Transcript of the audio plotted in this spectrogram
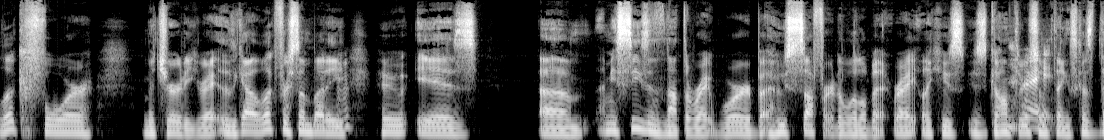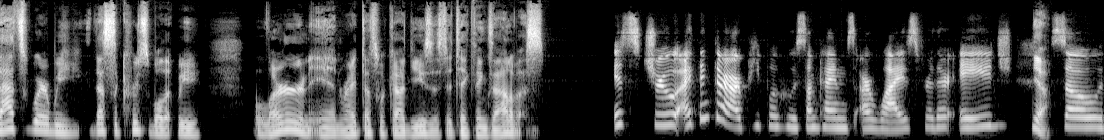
look for maturity, right? You got to look for somebody who is, um, I mean, season's not the right word, but who's suffered a little bit, right? Like who's, who's gone through some things. Cause that's where we, that's the crucible that we learn in, right? That's what God uses to take things out of us. It's true. I think there are people who sometimes are wise for their age. Yeah. So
